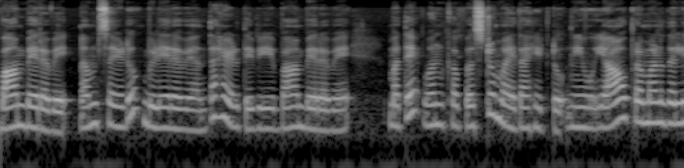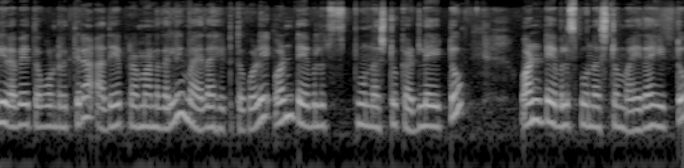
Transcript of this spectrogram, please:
ಬಾಂಬೆ ರವೆ. ನಮ್ಮ ಸೈಡು ಬಿಳಿ ರವೆ ಅಂತ ಹೇಳ್ತೀವಿ, ಬಾಂಬೆ ರವೆ. ಮತ್ತು ಒಂದು ಕಪ್ಪಷ್ಟು ಮೈದಾ ಹಿಟ್ಟು. ನೀವು ಯಾವ ಪ್ರಮಾಣದಲ್ಲಿ ರವೆ ತೊಗೊಂಡಿರ್ತೀರ ಅದೇ ಪ್ರಮಾಣದಲ್ಲಿ ಮೈದಾ ಹಿಟ್ಟು ತೊಗೊಳ್ಳಿ. ಒಂದು ಟೇಬಲ್ ಸ್ಪೂನಷ್ಟು ಕಡಲೆ ಹಿಟ್ಟು ಒನ್ ಟೇಬಲ್ ಸ್ಪೂನಷ್ಟು ಮೈದಾ ಹಿಟ್ಟು,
